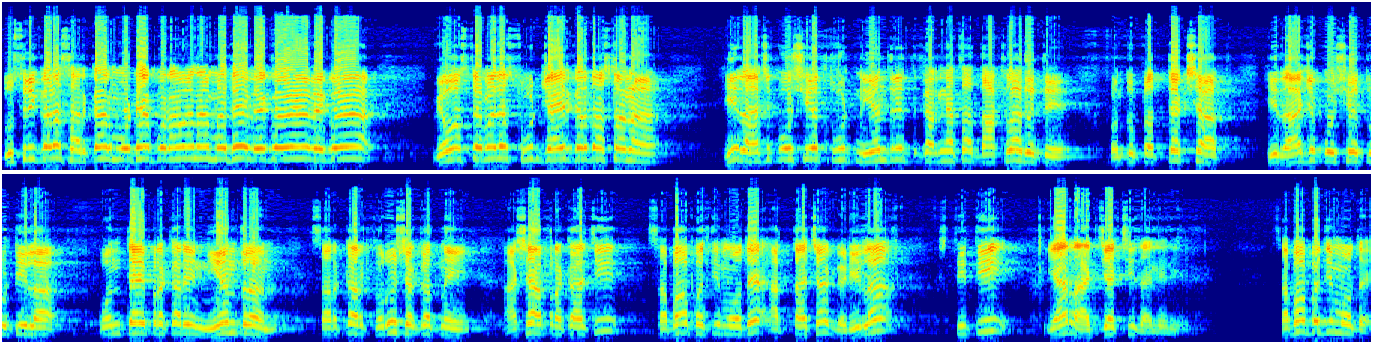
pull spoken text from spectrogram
दुसरीकडे सरकार मोठ्या प्रमाणामध्ये वेगवेगळ्या वेगवेगळ्या व्यवस्थेमध्ये सूट जाहीर करत असताना ही राजकोषीय तूट नियंत्रित करण्याचा दाखला देते. परंतु प्रत्यक्षात ही राजकोषीय तुटीला कोणत्याही प्रकारे नियंत्रण सरकार करू शकत नाही. अशा प्रकारची सभापती महोदय आत्ताच्या घडीला स्थिती या राज्याची झालेली आहे. सभापती महोदय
